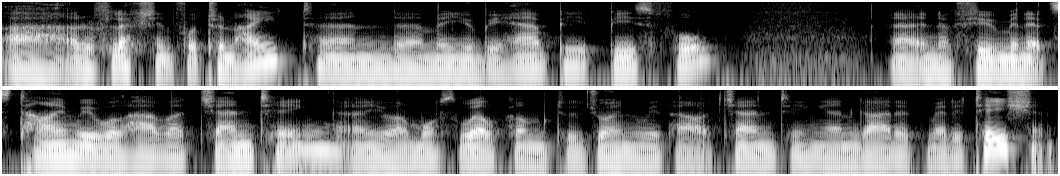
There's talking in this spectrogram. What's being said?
uh, reflection for tonight and uh, may you be happy peaceful. Uh, in a few minutes time we will have a chanting. Uh, you are most welcome to join with our chanting and guided meditation.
